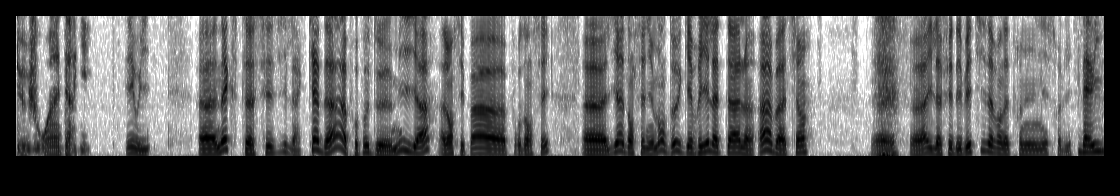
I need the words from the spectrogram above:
de juin dernier. Et oui. Euh, Next saisit la CADA à propos de Mia. Ah c'est pas pour danser. Euh, L'IA d'enseignement de Gabriel Attal. Ah bah tiens. Ouais, voilà, il a fait des bêtises avant d'être Premier ministre, lui. Bah oui.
